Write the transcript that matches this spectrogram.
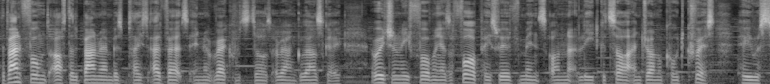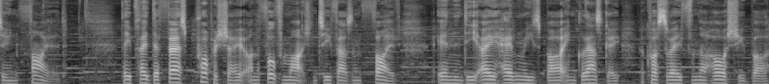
the band formed after the band members placed adverts in record stores around Glasgow, originally forming as a four-piece with Mince on lead guitar and drummer called Chris, who was soon fired. They played their first proper show on the 4th of March in 2005 in the O. Henry's Bar in Glasgow, across the road from the Horseshoe Bar.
